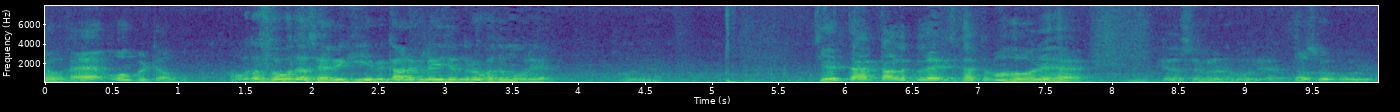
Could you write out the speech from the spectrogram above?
ਜੋ ਹੈ ਉਹ ਮਿਟਾਓ ਉਹ ਤਾਂ ਸੋ ਦੱਸਿਆ ਵੀ ਕੀ ਹੈ ਵੀ ਕਾਲ ਕਲੇਸ਼ ਅੰਦਰੋਂ ਖਤਮ ਹੋ ਰਿਹਾ। ਹੋ ਰਿਹਾ। ਚੇਤਾ ਕਲ ਕਲੇਸ਼ ਖਤਮ ਹੋ ਰਿਹਾ ਹੈ ਇਹਦਾ ਸਿਮਰਨ ਹੋ ਰਿਹਾ ਦੱਸੋ ਹੋ ਰਿਹਾ।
